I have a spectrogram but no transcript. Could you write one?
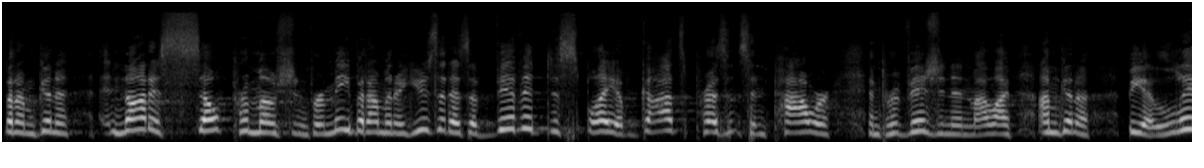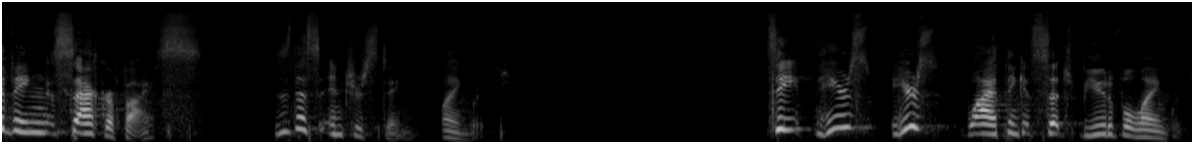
but I'm going to, not as self promotion for me, but I'm going to use it as a vivid display of God's presence and power and provision in my life. I'm going to be a living sacrifice. Isn't this interesting language? See, here's, here's why I think it's such beautiful language.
